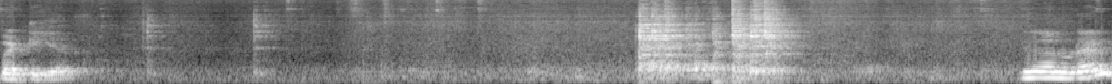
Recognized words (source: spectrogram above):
வெட்டியது. இதனுடன்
